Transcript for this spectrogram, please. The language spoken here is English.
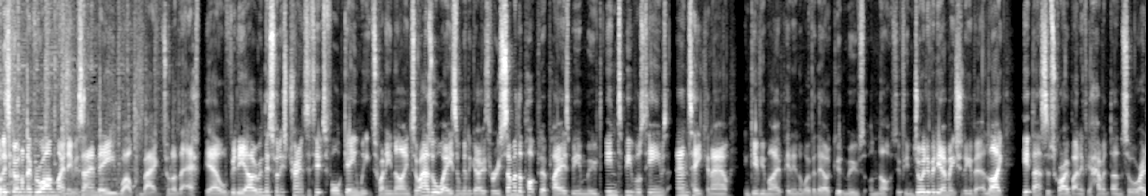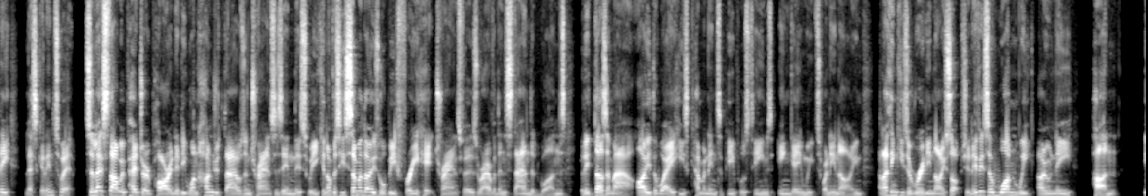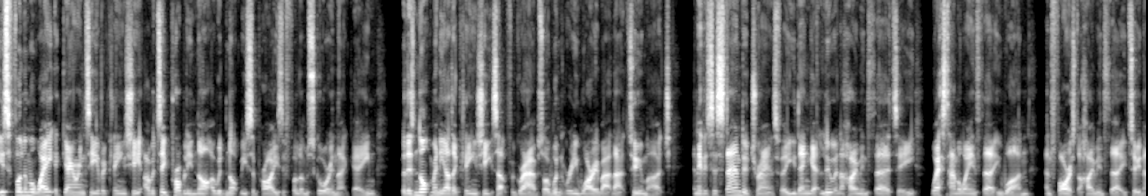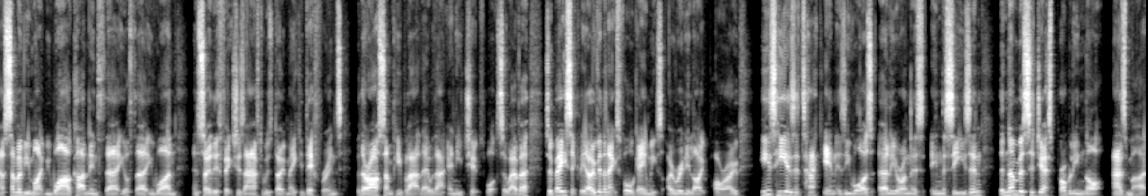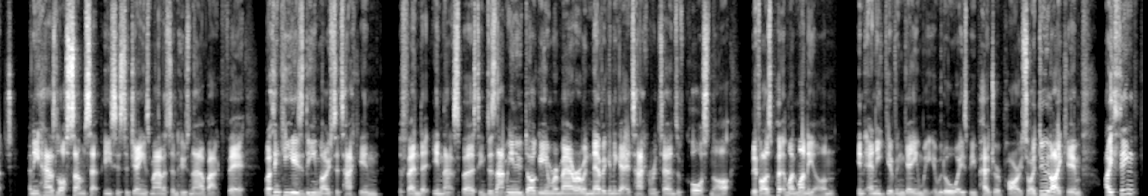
What is going on everyone? My name is Andy. Welcome back to another FPL video. In this one it's transfer tips for game week 29. So as always I'm going to go through some of the popular players being moved into people's teams and taken out and give you my opinion on whether they are good moves or not. So if you enjoyed the video make sure to give it a like hit that subscribe button if you haven't done so already. Let's get into it. So let's start with Pedro Porro, nearly 100,000 transfers in this week. And obviously some of those will be free hit transfers rather than standard ones, but it doesn't matter. Either way, he's coming into people's teams in game week 29. And I think he's a really nice option. If it's a one week only punt, is Fulham away a guarantee of a clean sheet? I would say probably not. I would not be surprised if Fulham score in that game. But there's not many other clean sheets up for grabs, so I wouldn't really worry about that too much. And if it's a standard transfer, you then get Luton at home in 30, West Ham away in 31, and Forest at home in 32. Now, some of you might be wildcarding in 30 or 31, and so the fixtures afterwards don't make a difference. But there are some people out there without any chips whatsoever. So basically, over the next four game weeks, I really like Porro. Is he as attacking as he was earlier on this in the season? The numbers suggest probably not as much, and he has lost some set pieces to James Maddison, who's now back fit. But I think he is the most attacking defender in that Spurs team. Does that mean Udogie and Romero are never going to get attacking returns? Of course not. But if I was putting my money on in any given game week, it would always be Pedro Porro. So I do like him. I think,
